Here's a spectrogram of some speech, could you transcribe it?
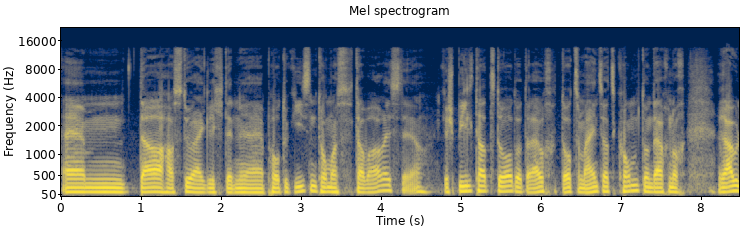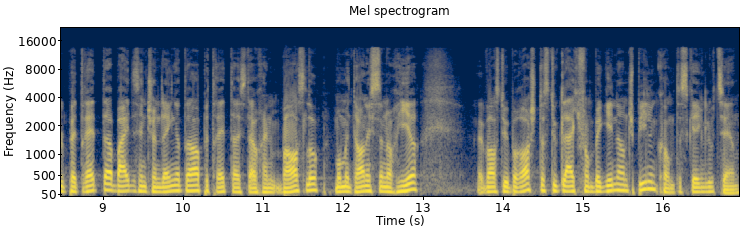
Ähm, da hast du eigentlich den äh, Portugiesen Thomas Tavares, der gespielt hat dort oder auch dort zum Einsatz kommt und auch noch Raul Petretta. Beide sind schon länger da. Petretta ist auch ein Basler. Momentan ist er noch hier. Warst du überrascht, dass du gleich von Beginn an spielen konntest gegen Luzern?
